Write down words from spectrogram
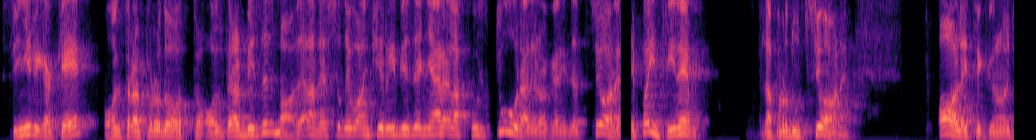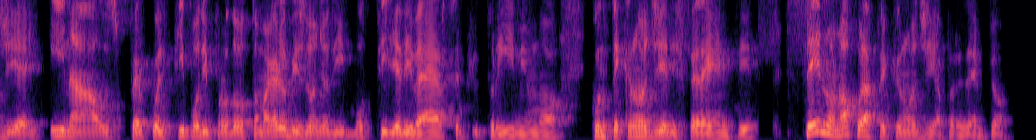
Significa che oltre al prodotto, oltre al business model, adesso devo anche ridisegnare la cultura dell'organizzazione. E poi infine la produzione. Ho le tecnologie in house per quel tipo di prodotto, magari ho bisogno di bottiglie diverse, più premium, con tecnologie differenti. Se non ho quella tecnologia, per esempio,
